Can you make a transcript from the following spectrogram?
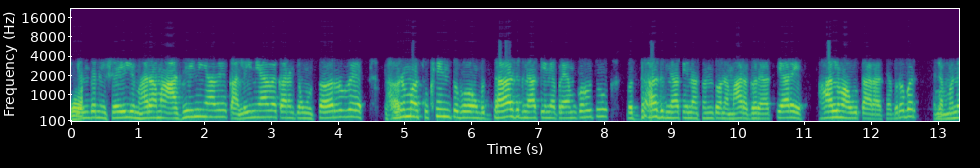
એ અંદરની શૈલી મારામાં આજે નહીં આવે કાલે નહીં આવે કારણ કે હું સર્વે ધર્મ સુખીન ભવ હું બધા જ જ્ઞાતિને પ્રેમ કરું છું બધા જ જ્ઞાતિના સંતોને મારા ઘરે અત્યારે હાલમાં ઉતારા છે બરોબર? એટલે મને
